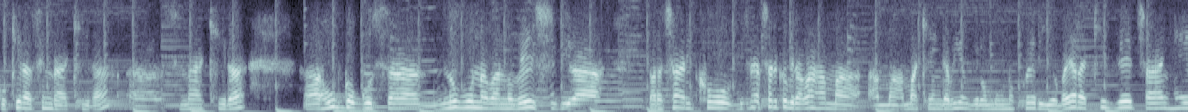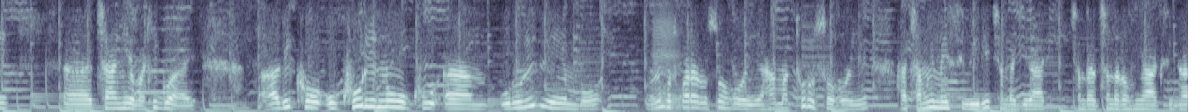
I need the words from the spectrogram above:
gukira sindakira ah, sinakira. Ahubwo gusa n'ubundi abantu benshi bira baracariko biracariko birabaha ama- ama- amakenga biyumvira umuntu kwera iyo ba yarakize ah, canke iyo bakigwaye ariko ukuri ni uku um, ururirimbo ururirimbo Mm. twararusohoye hama turusohoye hacamwo iminsi ibiri ca ndagira ca nda- ca ndaronka agisida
